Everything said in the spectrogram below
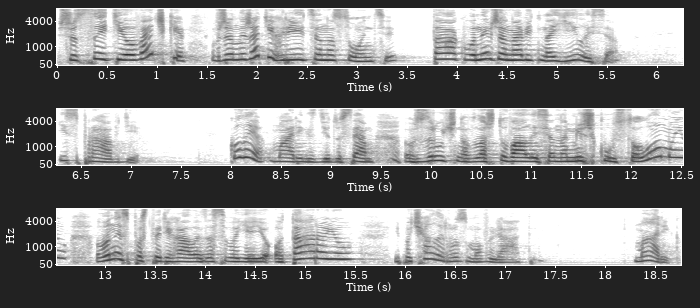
що ситі овечки вже лежать і гріються на сонці. Так, вони вже навіть наїлися. І справді, коли Марік з дідусем зручно влаштувалися на мішку з соломою, вони спостерігали за своєю отарою і почали розмовляти. Марік,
